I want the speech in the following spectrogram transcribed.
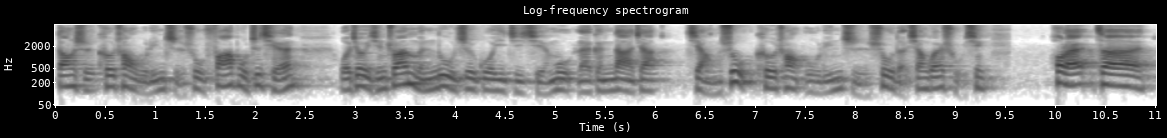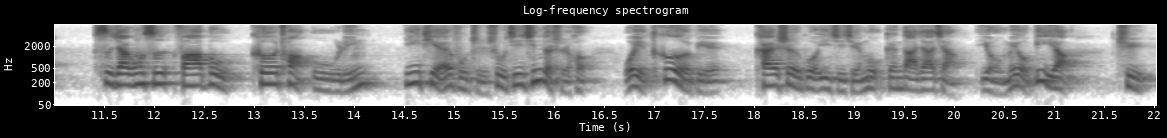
当时科创五零指数发布之前，我就已经专门录制过一集节目来跟大家。讲述科创五零指数的相关属性。后来在四家公司发布科创五零 ETF 指数基金的时候，我也特别开设过一集节目，跟大家讲有没有必要去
